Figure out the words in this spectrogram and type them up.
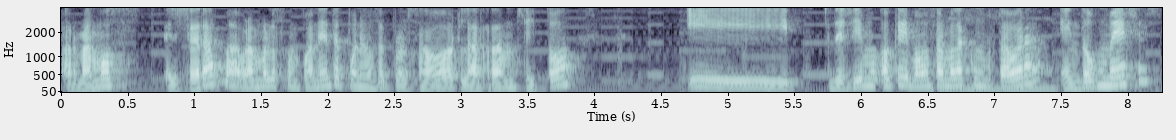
armamos el setup, armamos los componentes, ponemos el procesador, las RAMs y todo, y decimos, ok, vamos a armar la computadora en dos meses,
